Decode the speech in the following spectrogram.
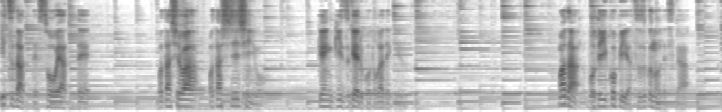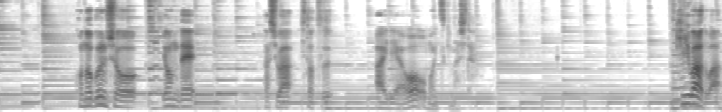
いつだってそうやって、私は私自身を元気づけることができる。まだボディコピーが続くのですが、この文章を読んで、私は一つアイデアを思いつきました。キーワードは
